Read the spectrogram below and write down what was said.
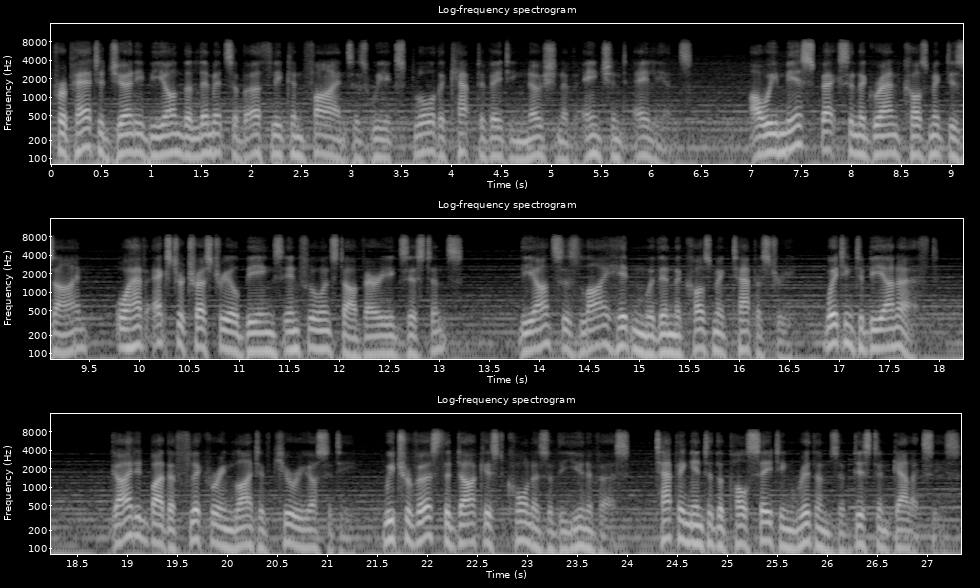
Prepare to journey beyond the limits of earthly confines as we explore the captivating notion of ancient aliens. Are we mere specks in the grand cosmic design, or have extraterrestrial beings influenced our very existence? The answers lie hidden within the cosmic tapestry, waiting to be unearthed. Guided by the flickering light of curiosity, we traverse the darkest corners of the universe, tapping into the pulsating rhythms of distant galaxies.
